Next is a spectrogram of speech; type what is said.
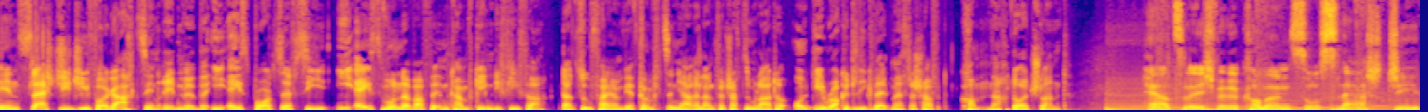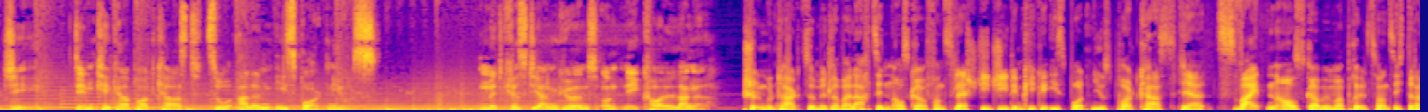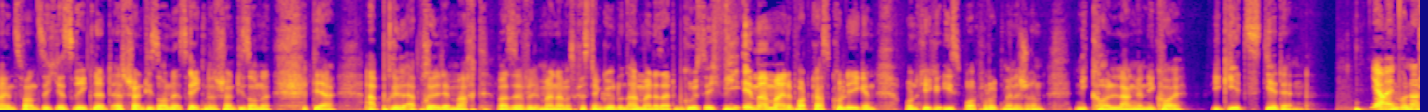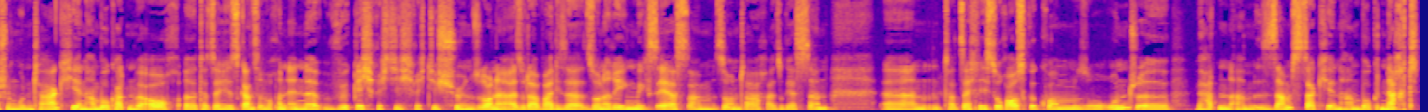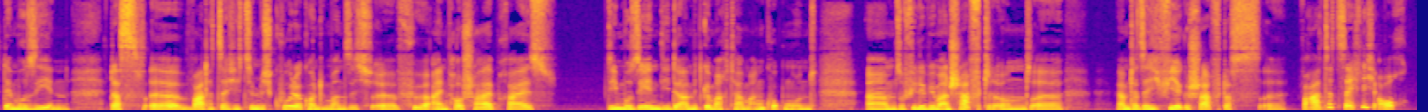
In Slash GG Folge 18 reden wir über EA Sports FC, EAs Wunderwaffe im Kampf gegen die FIFA. Dazu feiern wir 15 Jahre Landwirtschaftssimulator und die Rocket League Weltmeisterschaft kommt nach Deutschland. Herzlich willkommen zu Slash GG, dem Kicker-Podcast zu allen E-Sport News. Mit Christian Gürnt und Nicole Lange. Schönen guten Tag zur mittlerweile 18. Ausgabe von Slash GG, dem Kicker eSport News Podcast, der zweiten Ausgabe im April 2023. Es regnet, es scheint die Sonne, es regnet, es scheint die Sonne. Der April, April, der macht, was er will. Mein Name ist Christian Gürnt und an meiner Seite begrüße ich wie immer meine Podcast-Kollegin und Kicker eSport Produktmanagerin Nicole Lange. Nicole, wie geht's dir denn? Ja, einen wunderschönen guten Tag. Hier in Hamburg hatten wir auch äh, tatsächlich das ganze Wochenende wirklich richtig, richtig schön Sonne. Also da war dieser Sonne-Regen-Mix erst am Sonntag, also gestern, äh, tatsächlich so rausgekommen. So und äh, wir hatten am Samstag hier in Hamburg Nacht der Museen. Das äh, war tatsächlich ziemlich cool. Da konnte man sich äh, für einen Pauschalpreis die Museen, die da mitgemacht haben, angucken und ähm, so viele wie man schafft. Und äh, wir haben tatsächlich vier geschafft. Das war tatsächlich auch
